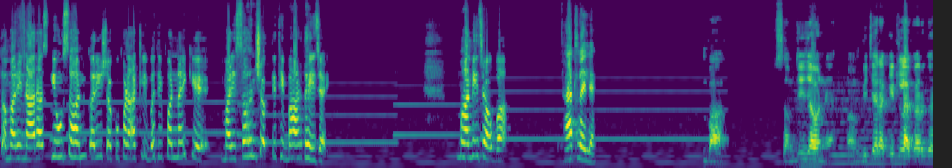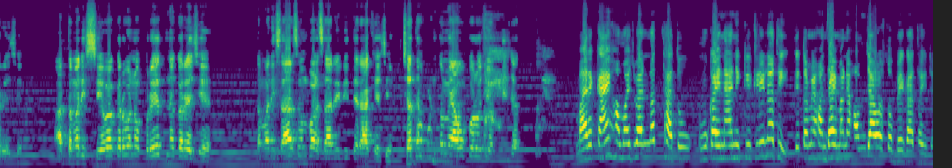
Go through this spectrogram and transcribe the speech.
તમારી નારાજગી હું સહન કરી શકું પણ આટલી બધી પણ નહીં કે મારી સહન શક્તિથી બહાર થઈ જાય. માની જાઓ બા. હાથ લઈ લે. બા સમજી જાઓ ને. બિચારા કેટલા ઘર કરે છે. આ તમારી સેવા કરવાનો પ્રયત્ન કરે છે. તમારી સાર સંભાળ સારી રીતે રાખે છે. છતાં પણ તમે આવું કરો છો એમની જાત મારે કાંઈ સમજવાનું નથી થાતું. હું કાંઈ નાની કેટલી નથી. તે તમે હંધાઈ મને સમજાવો છો ભેગા થઈને.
